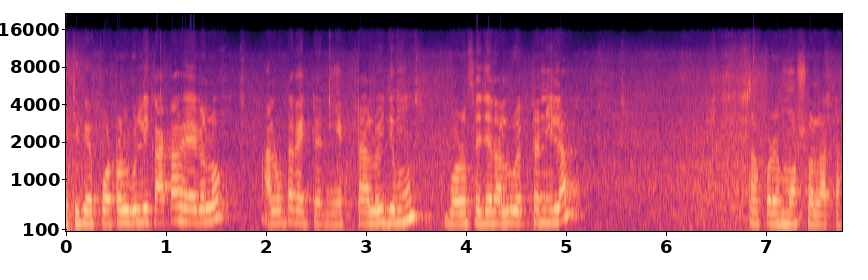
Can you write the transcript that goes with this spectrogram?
এদিকে পটলগুলি কাটা হয়ে গেল। আলুটা কাটটা নিই। একটা আলুই দেবো বড় সাইজের আলু একটা নিলাম। তারপরে মশলাটা।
